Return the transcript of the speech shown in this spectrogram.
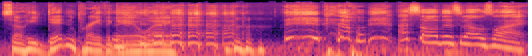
So he didn't pray the gay away. I saw this and I was like,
